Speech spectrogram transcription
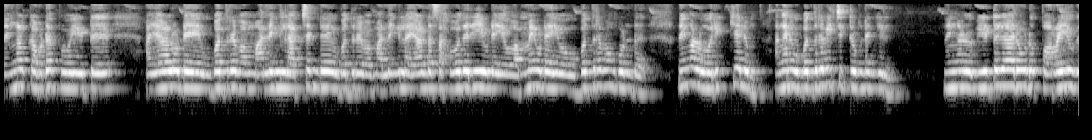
നിങ്ങൾക്ക് അവിടെ പോയിട്ട് അയാളുടെ ഉപദ്രവം അല്ലെങ്കിൽ അച്ഛന്റെ ഉപദ്രവം അല്ലെങ്കിൽ അയാളുടെ സഹോദരിയുടെയോ അമ്മയുടെയോ ഉപദ്രവം കൊണ്ട് നിങ്ങൾ ഒരിക്കലും അങ്ങനെ ഉപദ്രവിച്ചിട്ടുണ്ടെങ്കിൽ നിങ്ങൾ വീട്ടുകാരോട് പറയുക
